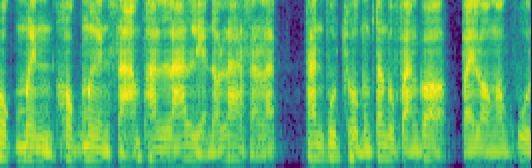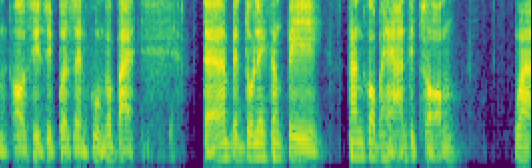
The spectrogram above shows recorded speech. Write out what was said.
หกหมื่นหกหมื่นสามพันล้านเหรียญดอลลาร์สหรัฐท่านผู้ชมท่านผู้ฟังก็ไปลองเอาคูณเอาสี่สิบเปอร์เซ็นคูณเข้าไป แต่นั่นเป็นตัวเลขทั้งปี ท่านก็ไปหารสิบสองว่า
